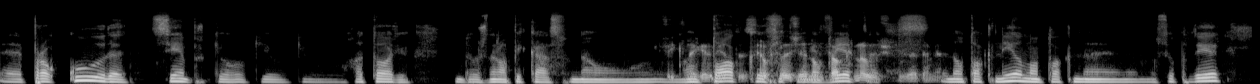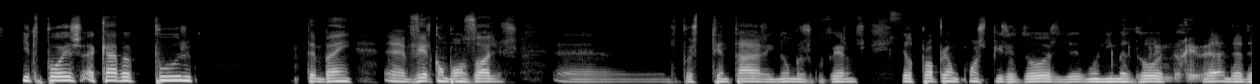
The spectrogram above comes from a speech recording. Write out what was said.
eh, procura sempre que o, que o, que o relatório do general Picasso não, não toque, ou seja, não toque nos, não toque nele, não toque na, no seu poder, e depois acaba por também uh, ver com bons olhos, uh, depois de tentar inúmeros governos, ele próprio é um conspirador e um animador da, da, da,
